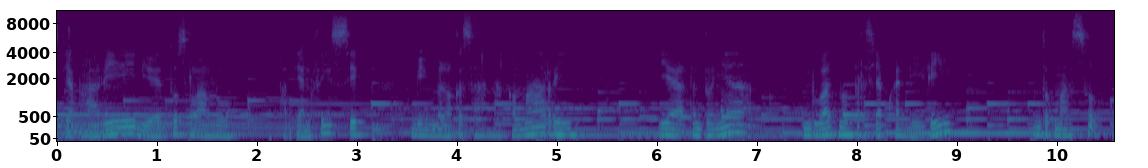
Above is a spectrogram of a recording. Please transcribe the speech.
Setiap hari dia itu selalu latihan fisik, bimbel ke sana kemari. Ya, tentunya buat mempersiapkan diri untuk masuk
